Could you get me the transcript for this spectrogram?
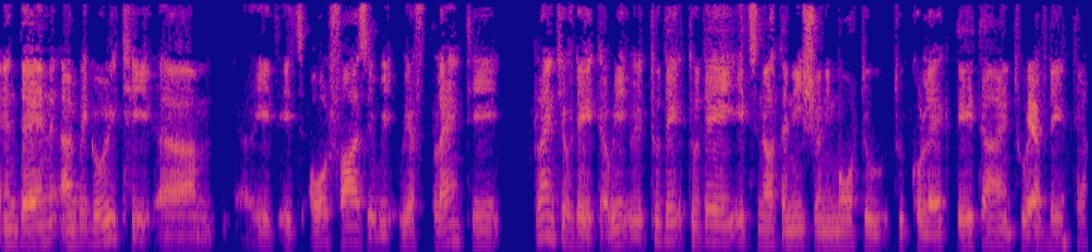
And then ambiguity. Um, it, it's all fuzzy. We, we have plenty plenty of data. We today today it's not an issue anymore to to collect data and to yeah. have data.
